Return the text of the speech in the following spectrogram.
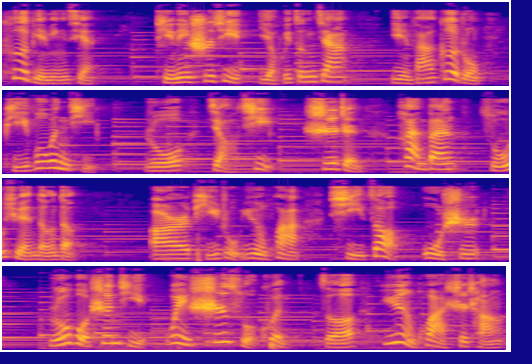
特别明显，体内湿气也会增加，引发各种皮肤问题，如脚气、湿疹、汗斑、足癣等等。而脾主运化，喜燥恶湿，如果身体为湿所困，则运化失常。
